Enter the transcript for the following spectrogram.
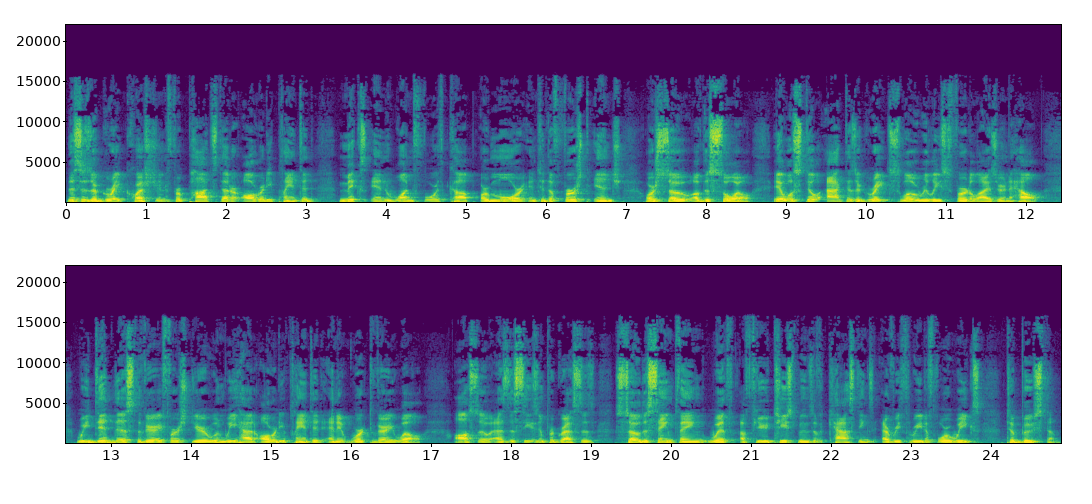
This is a great question for pots that are already planted. Mix in one fourth cup or more into the first inch or so of the soil. It will still act as a great slow release fertilizer and help. We did this the very first year when we had already planted, and it worked very well. Also, as the season progresses, sow the same thing with a few teaspoons of castings every three to four weeks to boost them.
